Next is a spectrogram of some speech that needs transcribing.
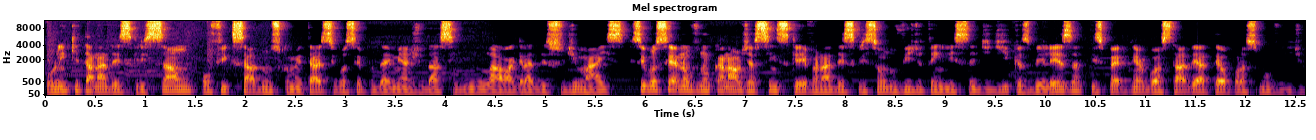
O link tá na descrição ou fixado nos comentários. Se você puder me ajudar seguindo lá, eu agradeço demais. Se você é novo no canal, já se inscreva. Na descrição do vídeo tem lista de dicas, beleza? Espero que tenha gostado e até o próximo vídeo.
